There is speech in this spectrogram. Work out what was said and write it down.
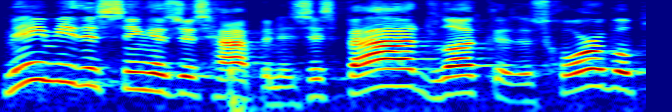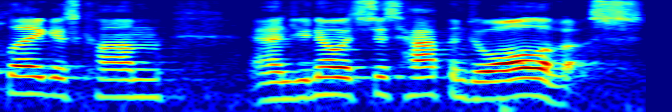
maybe this thing has just happened. It's this bad luck that this horrible plague has come, and you know it's just happened to all of us.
